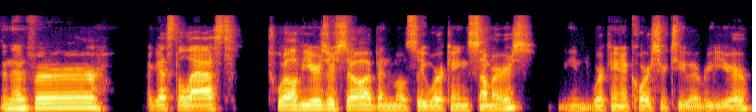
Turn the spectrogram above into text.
And then for I guess the last 12 years or so, I've been mostly working summers, working a course or two every year.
